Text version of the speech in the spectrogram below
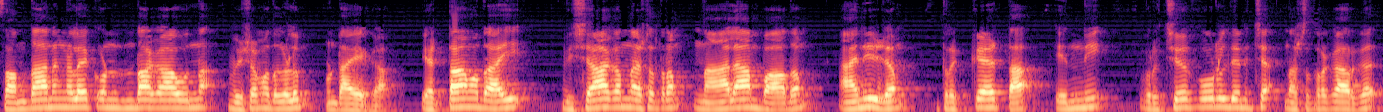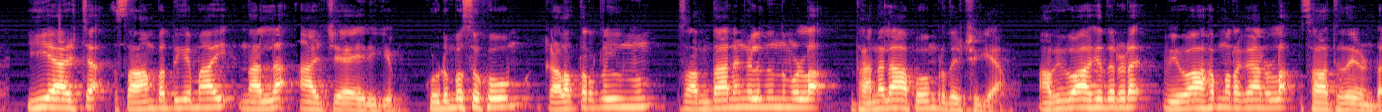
സന്താനങ്ങളെ കൊണ്ടുണ്ടാകാവുന്ന വിഷമതകളും ഉണ്ടായേക്കാം. എട്ടാമതായി വിശാഖം നക്ഷത്രം നാലാം പാദം അനിഴം തൃക്കേട്ട എന്നീ വൃശ്ചികക്കൂറിൽ ജനിച്ച നക്ഷത്രക്കാർക്ക് ഈ ആഴ്ച സാമ്പത്തികമായി നല്ല ആഴ്ചയായിരിക്കും. കുടുംബസുഖവും കളത്രത്തിൽ നിന്നും സന്താനങ്ങളിൽ നിന്നുമുള്ള ധനലാഭവും പ്രതീക്ഷിക്കാം. അവിവാഹിതരുടെ വിവാഹം നടക്കാനുള്ള സാധ്യതയുണ്ട്.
